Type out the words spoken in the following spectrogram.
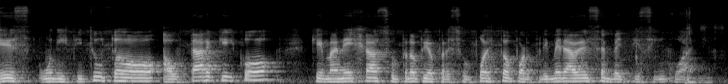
es un instituto autárquico que maneja su propio presupuesto por primera vez en 25 años.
